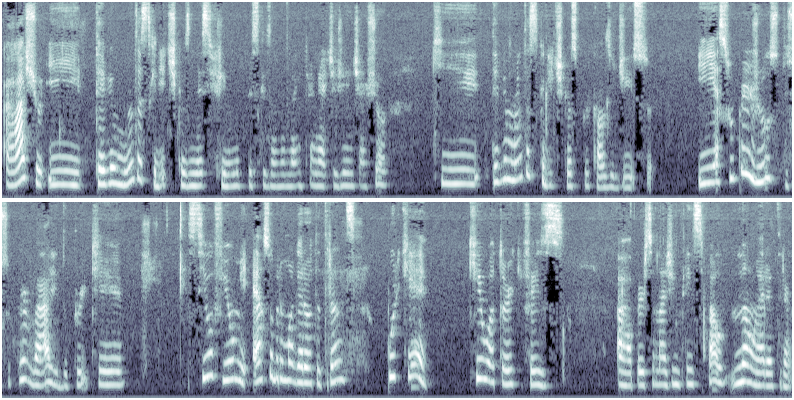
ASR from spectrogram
acho, e teve muitas críticas nesse filme, pesquisando na internet, a gente achou que teve muitas críticas por causa disso. E é super justo, super válido, porque se o filme é sobre uma garota trans, por que que o ator que fez a personagem principal não era trans?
